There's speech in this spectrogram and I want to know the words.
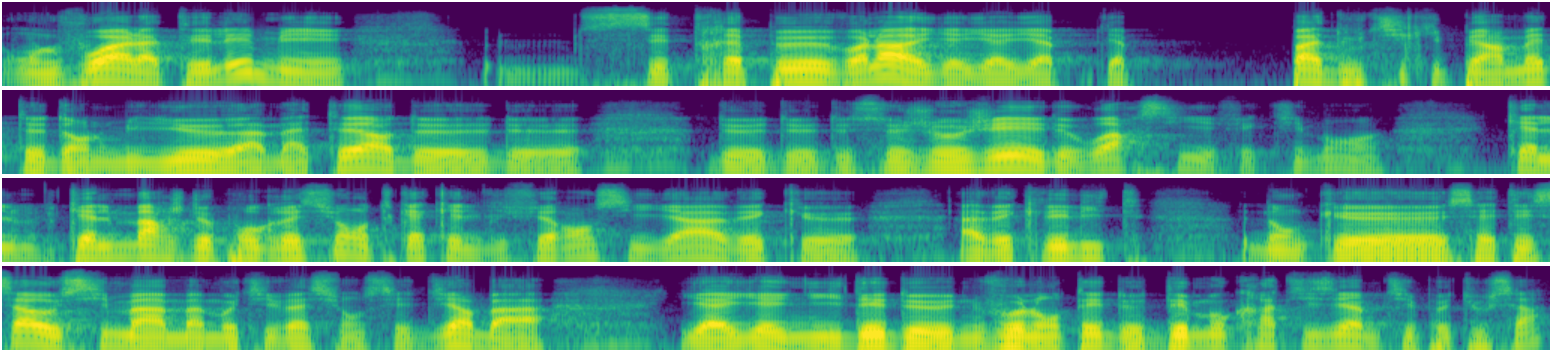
on le voit à la télé, mais c'est très peu. Voilà, il n'y a, y a, pas d'outils qui permettent dans le milieu amateur de, de, de, de, se jauger et de voir si effectivement quelle, marge de progression, en tout cas quelle différence il y a avec, euh, avec l'élite. Donc euh, ça a été ça aussi ma, ma motivation, c'est de dire bah il y, y a, une idée, de, une volonté de démocratiser un petit peu tout ça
